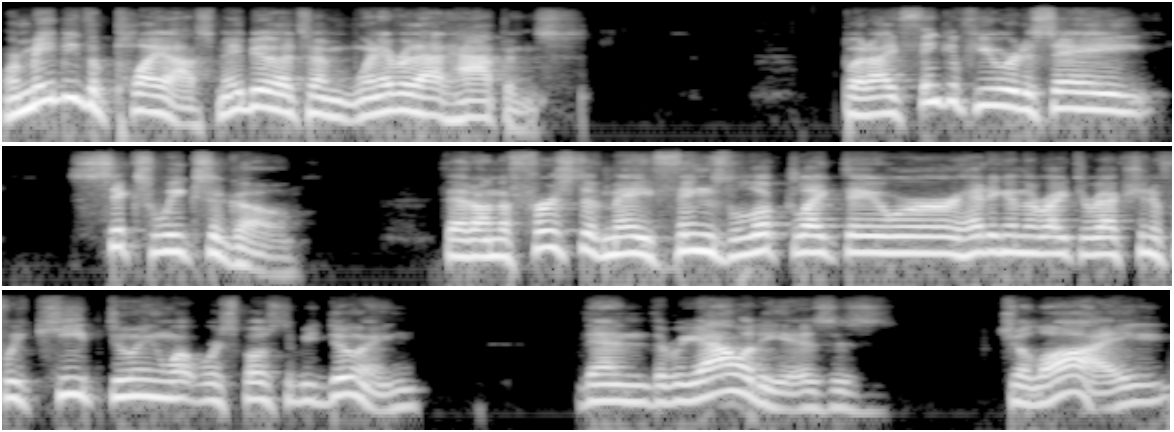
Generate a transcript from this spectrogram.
or maybe the playoffs maybe that time whenever that happens but i think if you were to say six weeks ago that on the 1st of may things looked like they were heading in the right direction if we keep doing what we're supposed to be doing then the reality is is july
